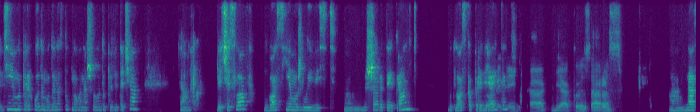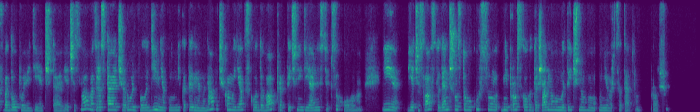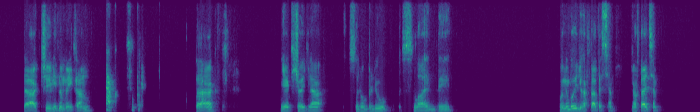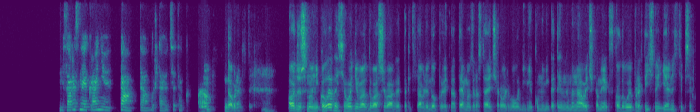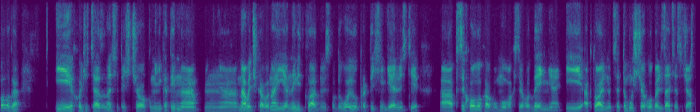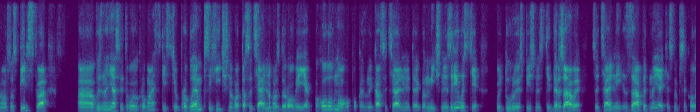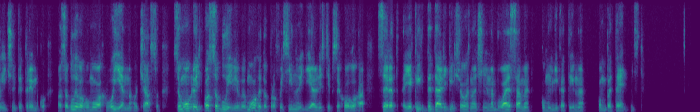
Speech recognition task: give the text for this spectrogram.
Тоді ми переходимо до наступного нашого доповідача. Так, В'ячеслав, у вас є можливість м, шарити екран. Будь ласка, перевіряйте. День. Так, дякую. Зараз. Назва доповіді я читаю В'ячеслава. Зростаюча роль володіння комунікативними навичками як складова в практичній діяльності психолога. І В'ячеслав, студент шостого курсу Дніпровського державного медичного університету. Прошу. Так, чи видно мій екран? Так, супер. Так. Якщо я зроблю слайди. Вони будуть гортатися? Гортаються? І зараз на екрані так, так, гортаються так. Ага, добре. Отже, шановні колеги, сьогодні до вашої уваги представлю доповідь на тему зростаюча роль володіння комунікативними навичками як складової практичної діяльності психолога. І хочеться зазначити, що комунікативна е, навичка вона є невідкладною складовою у практичній діяльності психолога в умовах сьогодення. І актуально це тому, що глобалізація сучасного суспільства визнання світовою громадськістю проблем психічного та соціального здоров'я як головного показника соціальної та економічної зрілості, культурою успішності держави, соціальний запит на якісну психологічну підтримку, особливо в умовах воєнного часу, зумовлюють особливі вимоги до професійної діяльності психолога, серед яких дедалі більшого значення набуває саме комунікативна компетентність.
